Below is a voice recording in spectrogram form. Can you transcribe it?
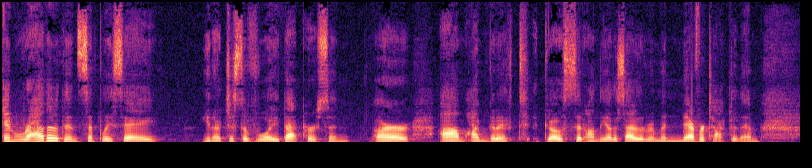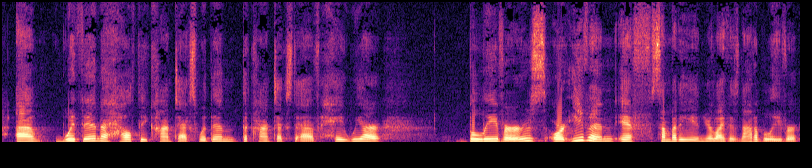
And rather than simply say, you know, just avoid that person, or um, I'm going to go sit on the other side of the room and never talk to them, um, within a healthy context, within the context of, hey, we are believers, or even if somebody in your life is not a believer,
